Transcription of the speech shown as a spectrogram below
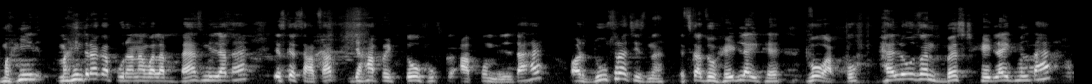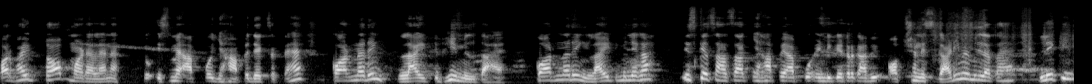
महिंद्रा का पुराना वाला बैज मिल जाता है, इसके साथ साथ यहाँ पे टो हुक आपको मिलता है। और दूसरा चीज़ ना, इसका जो हेडलाइट है, वो आपको हेलोजन बेस्ट हेडलाइट मिलता है। और भाई टॉप मॉडल है ना तो इसमें आपको यहाँ पे देख सकते हैं कॉर्नरिंग लाइट भी मिलता है। कॉर्नरिंग लाइट मिलेगा। इसके साथ साथ यहाँ पे आपको इंडिकेटर का भी ऑप्शन इस गाड़ी में मिल जाता है। लेकिन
